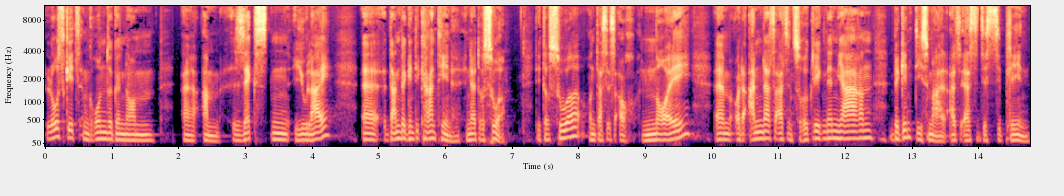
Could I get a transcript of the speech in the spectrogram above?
Los geht's im Grunde genommen am 6. Juli. Äh, dann beginnt die Quarantäne in der Dressur. Die Dressur, und das ist auch neu ähm, oder anders als in zurückliegenden Jahren, beginnt diesmal als erste Disziplin.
